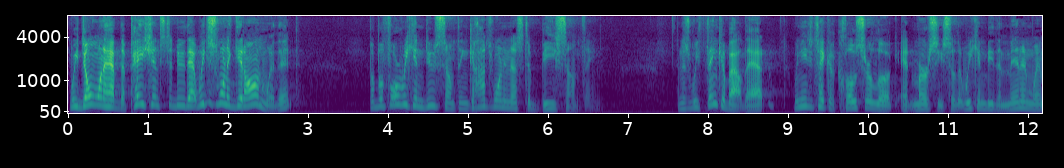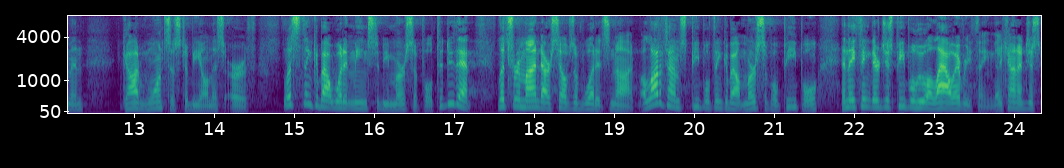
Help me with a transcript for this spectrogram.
We don't want to have the patience to do that. We just want to get on with it. But before we can do something, God's wanting us to be something. And as we think about that, we need to take a closer look at mercy so that we can be the men and women God wants us to be on this earth. Let's think about what it means to be merciful. To do that, let's remind ourselves of what it's not. A lot of times people think about merciful people and they think they're just people who allow everything. They kind of just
